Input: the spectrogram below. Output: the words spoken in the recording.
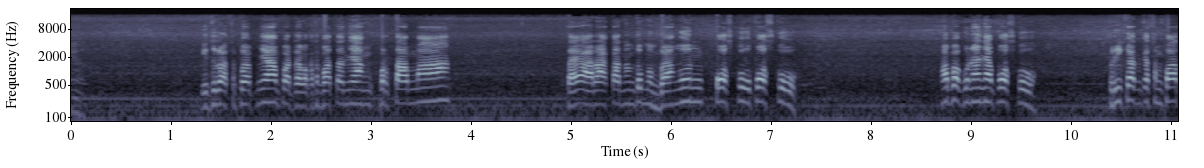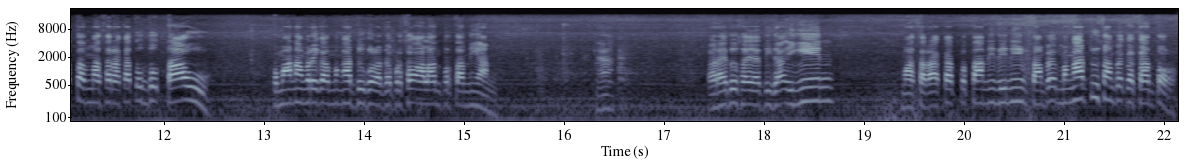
Ya. itulah sebabnya pada kesempatan yang pertama saya arahkan untuk membangun posko-posko apa gunanya posko berikan kesempatan masyarakat untuk tahu ke mana mereka mengadu kalau ada persoalan pertanian ya. karena itu saya tidak ingin masyarakat petani ini sampai mengadu sampai ke kantor.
